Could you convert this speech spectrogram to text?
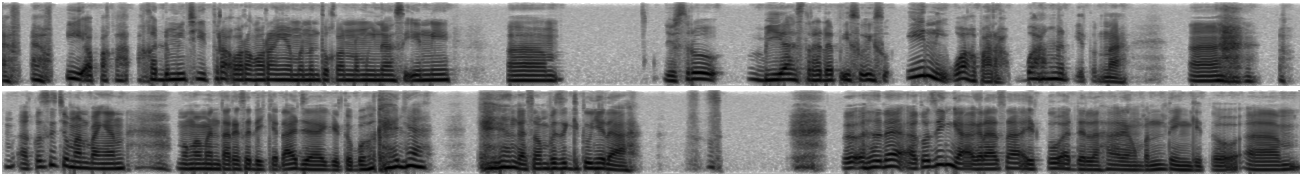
FFI apakah Akademi Citra orang-orang yang menentukan nominasi ini um, justru bias terhadap isu-isu ini? Wah parah banget gitu. Nah uh, aku sih cuman pengen mengomentari sedikit aja gitu bahwa kayaknya kayaknya nggak sampai segitunya dah. Udah, aku sih nggak ngerasa itu adalah hal yang penting gitu. Um,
